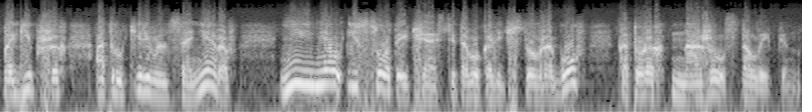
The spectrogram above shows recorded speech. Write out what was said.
погибших от руки революционеров, не имел и сотой части того количества врагов, которых нажил Столыпин.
